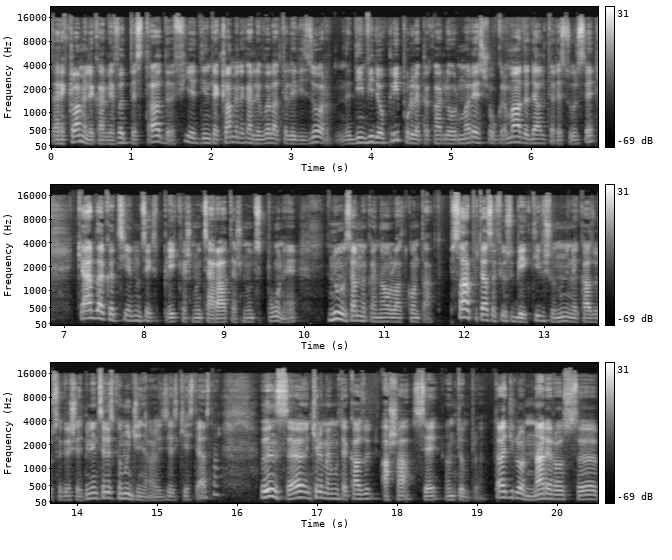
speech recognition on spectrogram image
reclamele care le văd pe stradă, fie din reclamele care le văd la televizor, din videoclipurile pe care le urmăresc și o grămadă de alte resurse, chiar dacă ție nu-ți explică și nu-ți arată și nu-ți spune, nu înseamnă că n-au luat contact. S-ar putea să fiu subiectiv și în unele cazuri să greșesc. Bineînțeles că nu generalizez chestia asta, însă în cele mai multe cazuri așa se întâmplă. Dragilor, n-are rost să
